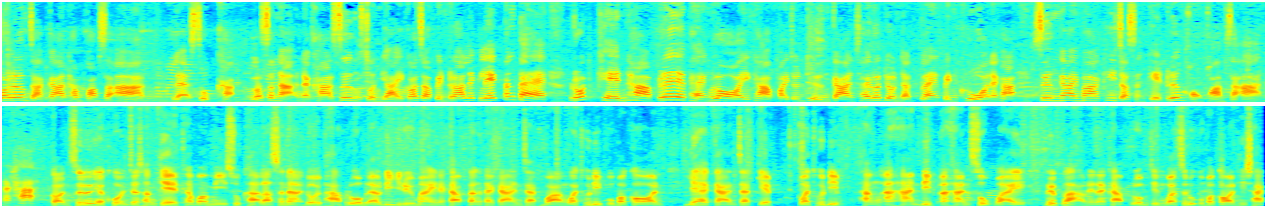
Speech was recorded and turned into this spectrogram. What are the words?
ว่าเริ่มจากการทำความสะอาดและสุขลักษณะนะคะ ซึ่งส่วนใหญ่ก็จะเป็นร้านเล็กๆ ตั้งแต่รถเข็นหาบเร่แผงลอยค่ะ ไปจนถึงการใช้รถยนต์ดัดแปลงเป็นครัวนะคะ ซึ่งง่ายมากที่จะสังเกตเรื่องของความสะอาดนะคะ ก่อนซื้อเนี่ยควรจะสังเกตครับว่ามีสุขลักษณะโดยภาพรวมแล้วดีหรือไม่นะครับตั้งแต่การจัดวางวัตถุดิบอุปกรณ์ แยกการจัดเก็บวัตถุดิบทั้งอาหารดิบอาหารสุกไว้หรือเปล่าเนี่ยนะครับ รวมถึงวัสดุอุปกรณ์ที่ใช้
